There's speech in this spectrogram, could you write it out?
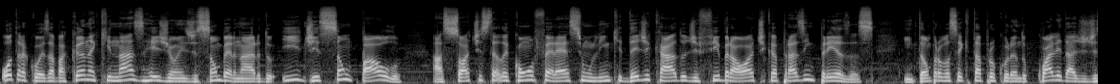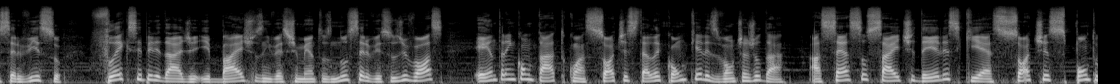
Outra coisa bacana é que nas regiões de São Bernardo e de São Paulo, a Sotes Telecom oferece um link dedicado de fibra ótica para as empresas. Então, para você que está procurando qualidade de serviço, flexibilidade e baixos investimentos nos serviços de voz, entra em contato com a Sotes Telecom que eles vão te ajudar. Acesse o site deles, que é sotes.com.br,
